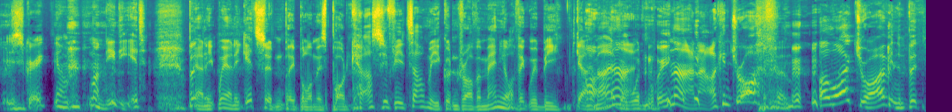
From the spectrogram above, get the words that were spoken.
Jesus, Greg, I'm not an idiot. we only, we only get certain people on this podcast. If you told me you couldn't drive a manual, I think we'd be game Oh, over, no. wouldn't we? No, no, I can drive them. I like driving them, but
